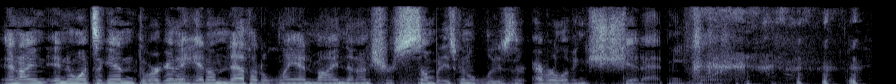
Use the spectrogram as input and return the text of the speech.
And I and once again we're going to hit another landmine that I'm sure somebody's going to lose their ever living shit at me for.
